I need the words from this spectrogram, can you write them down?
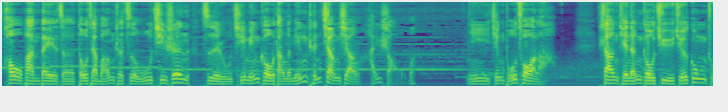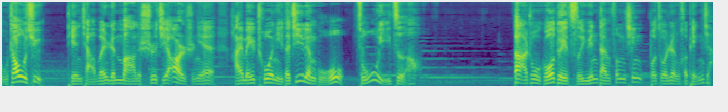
后半辈子都在忙着自无其身、自辱其名勾当的名臣将相还少吗？你已经不错了，尚且能够拒绝公主招婿，天下文人骂了十几二十年，还没戳你的脊梁骨，足以自傲。大柱国对此云淡风轻，不做任何评价。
